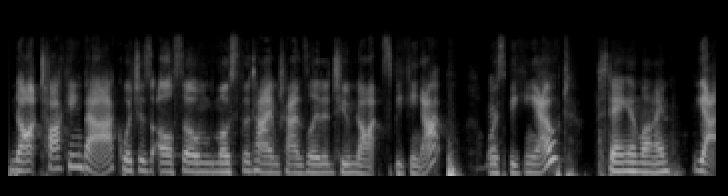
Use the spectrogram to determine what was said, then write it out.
not talking back, which is also most of the time translated to not speaking up or speaking out, staying in line. Yeah.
